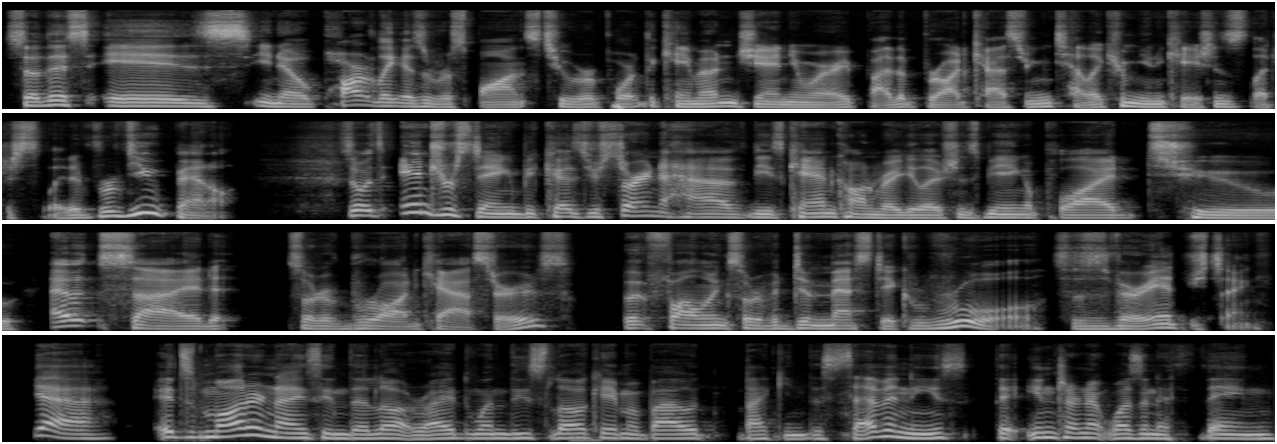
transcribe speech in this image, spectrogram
So this is, you know, partly as a response to a report that came out in January by the Broadcasting and Telecommunications Legislative Review Panel. So it's interesting because you're starting to have these CanCon regulations being applied to outside sort of broadcasters, but following sort of a domestic rule. So this is very interesting. Yeah, it's modernizing the law, right? When this law mm. came about back in the 70s, the internet wasn't a thing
